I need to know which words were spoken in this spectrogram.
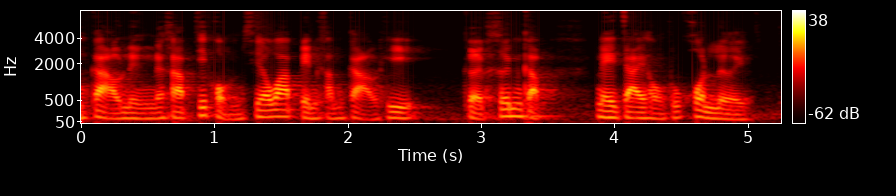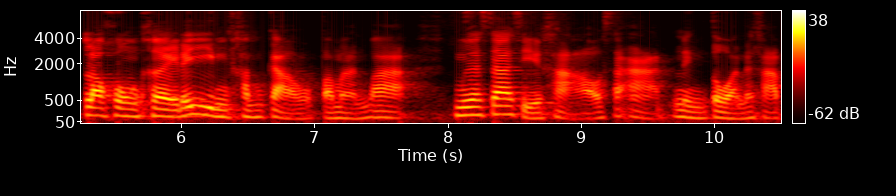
ำกล่าวหนึ่งนะครับ ที่ผมเชื่อว่าเป็นคำกล่าวที่เกิดขึ้นกับในใจของทุกคนเลย เราคงเคยได้ยินคำกล่าวประมาณว่า เมื่อเสื้อสีขาวสะอาดหนึ่งตัวนะครับ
